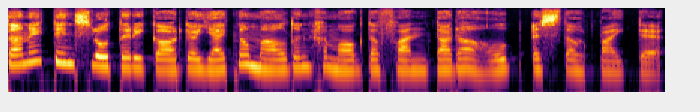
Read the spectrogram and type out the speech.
Dan net ten slotte Ricardo, jy het nou melding gemaak daarvan dat daar hulp is daar buite.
